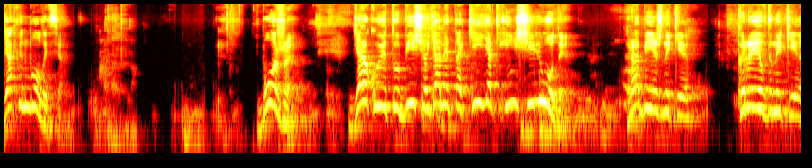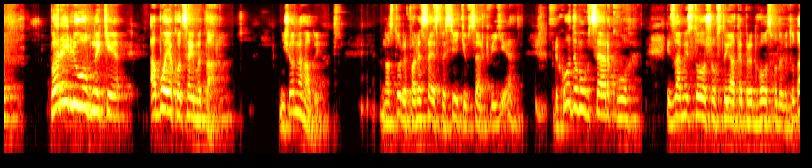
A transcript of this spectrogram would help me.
як він молиться. Боже, дякую тобі, що я не такий, як інші люди. Грабіжники, кривдники, перелюбники або як оцей метар. Нічого не нагадує. У нас теж фарисейство стільки в церкві є. Приходимо в церкву, і замість того, щоб стояти перед Господом і туди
